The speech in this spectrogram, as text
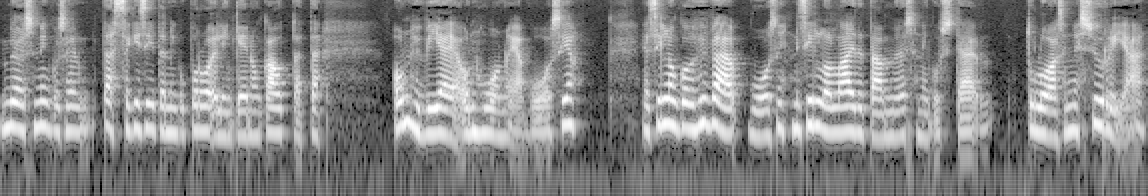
myös niin kuin se, tässäkin siitä niin kuin poroelinkeinon kautta, että on hyviä ja on huonoja vuosia. Ja silloin kun on hyvä vuosi, niin silloin laitetaan myös niin kuin sitä tuloa sinne syrjään.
